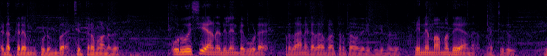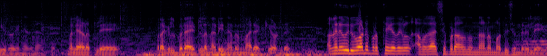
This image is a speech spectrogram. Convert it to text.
ഇടത്തരം കുടുംബ ചിത്രമാണിത്. ഉർവശിയാണ് ഇതിലെന്റെ കൂടെ പ്രധാന കഥാപാത്രത്തെ അവതരിപ്പിക്കുന്നത്. പിന്നെ മമതയാണ് മറ്റൊരു ഹീറോയിൻ അതിനകത്ത് മലയാളത്തിലെ പ്രഗത്ഭരായിട്ടുള്ള നടീനടന്മാരൊക്കെ ഉണ്ട്. അങ്ങനെ ഒരുപാട് പ്രത്യേകതകൾ അവകാശപ്പെടാവുന്ന ഒന്നാണ് മധുചന്ദ്രലേഖ.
